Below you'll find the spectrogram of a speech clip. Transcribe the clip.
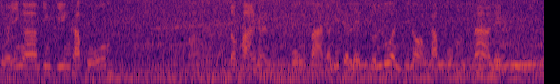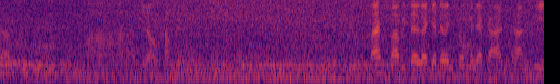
สวยงามจริง ๆ ครับผม สะพานกันโค้งสากันนี่แต่เล็กล้วนๆพี่น้องครับผมหน้าเน้นจริงๆนะพี่น้องครับผมไปปาไปเตอร์กันจะเดินชมบรรยากาศสถานที่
